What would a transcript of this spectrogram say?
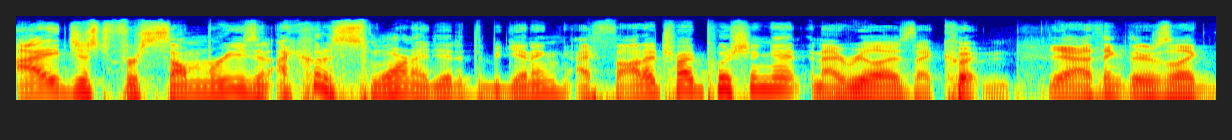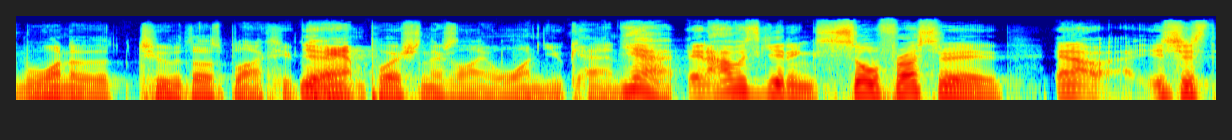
i just for some reason i could have sworn i did at the beginning i thought i tried pushing it and i realized i couldn't Yeah, I think there's like one of the two of those blocks you Yeah. can't push, and there's only one you can. Yeah, and I was getting so frustrated, and I, it's just,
